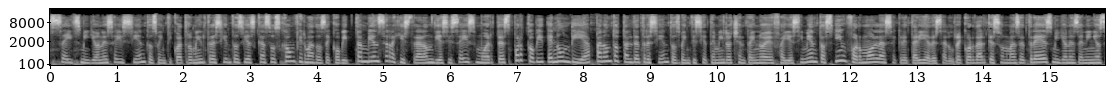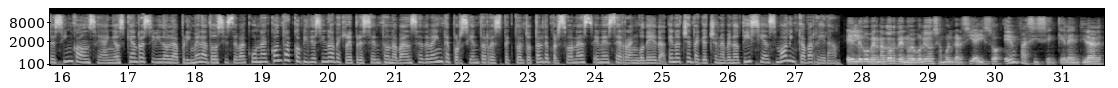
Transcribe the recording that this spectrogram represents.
6.624.310 casos confirmados de COVID. También se registraron 16 muertes por COVID en un día para un total de 327.089 fallecimientos, informó la Secretaría de Salud. Recordar que son más de 3 millones de niños de 5 a 11 años que han recibido la primera dosis de vacuna contra COVID-19. Representa un avance de 20% respecto al total de personas en ese rango de edad. En 889 Noticias, Mónica Barrera. El gobernador de Nuevo León, Samuel García, hizo énfasis en que la entidad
